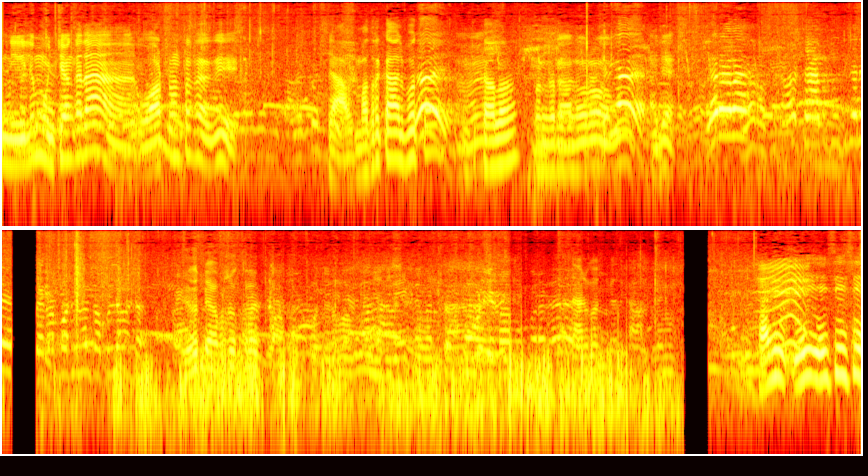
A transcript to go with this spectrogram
నీళ్ళు ముంచాం కదా. వాటర్ ఉంటది అది. చేపలు మాత్రం కాలిపోతాయి కాలం. అదే ఏదో పేపర్ చూస్తున్నాడు. అది వేసి వేసి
